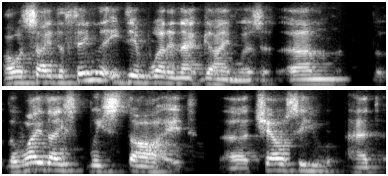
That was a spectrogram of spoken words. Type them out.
I would say the thing that he did well in that game was um, the way they we started. Uh, Chelsea had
